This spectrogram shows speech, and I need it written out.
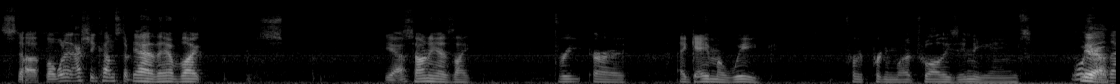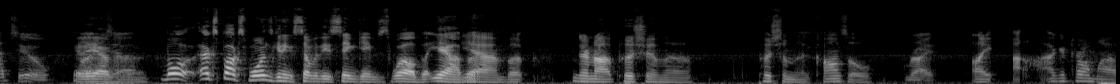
stuff. But when it actually comes to Yeah, they have like yeah, Sony has like three or a game a week for pretty much all these indie games. well, yeah, Yeah. that too. Yeah, But, they have. uh, well, Xbox One's getting some of these same games as well, but yeah, but yeah, but they're not pushing the pushing the console. right. Like I, I can turn on my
